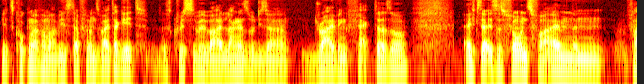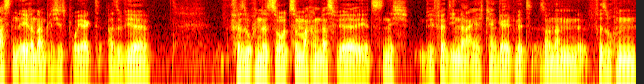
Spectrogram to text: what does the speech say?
jetzt gucken wir einfach mal, wie es da für uns weitergeht. Das Christabel war halt lange so dieser Driving Factor so. Ehrlich gesagt ist es für uns vor allem ein fast ein ehrenamtliches Projekt. Also wir versuchen das so zu machen, dass wir jetzt nicht, wir verdienen da eigentlich kein Geld mit, sondern versuchen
